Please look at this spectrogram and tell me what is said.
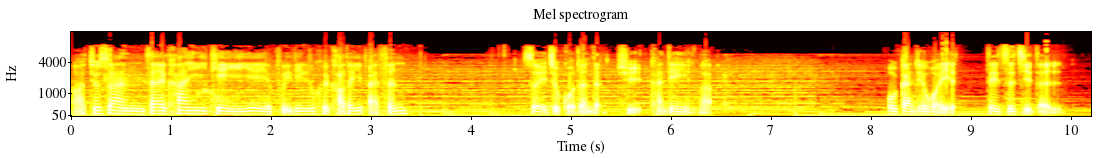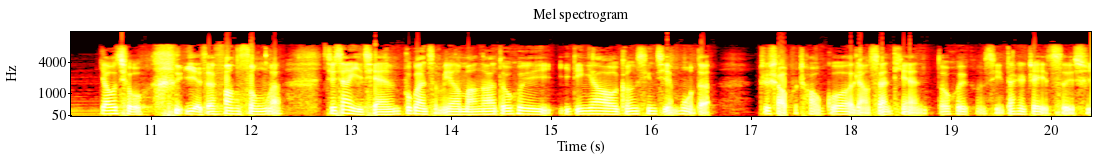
啊，就算再看一天一夜，也不一定会考到一百分，所以就果断的去看电影了。我感觉我也对自己的要求 也在放松了，就像以前不管怎么样忙啊，都会一定要更新节目的，至少不超过两三天都会更新，但是这一次是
